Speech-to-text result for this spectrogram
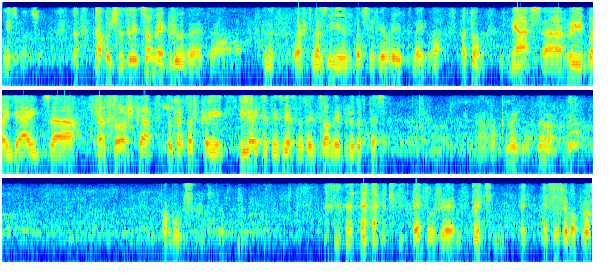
есть мацу. Да, да, обычно традиционные блюда это у ашкнази, литовских евреев кнейг, да? Потом мясо, рыба, яйца, картошка. Ну, картошка и, и яйца это известно традиционные блюда в Песах. Ага, кнедлах, да, Да. побольше. Это уже, это, это- уже вопрос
